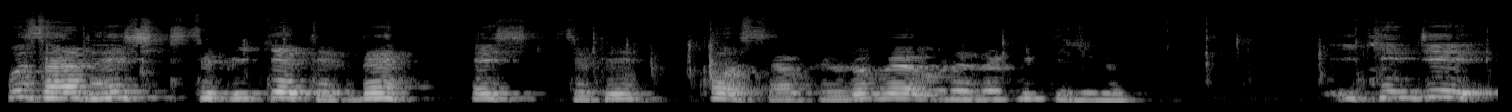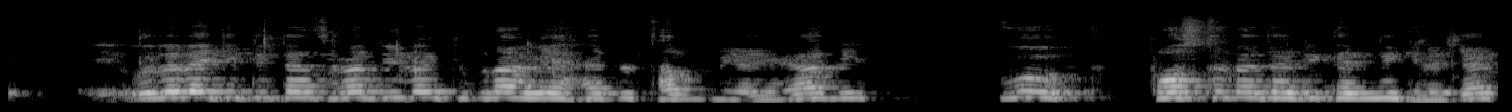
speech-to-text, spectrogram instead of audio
Bu sefer HTTP getirdi. HTTP post yapıyorum ve URL'mi giriyorum. İkinci URL'e girdikten sonra diyorum ki buna bir header tanımlayayım. Yani bu postun özelliklerini gireceğim.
